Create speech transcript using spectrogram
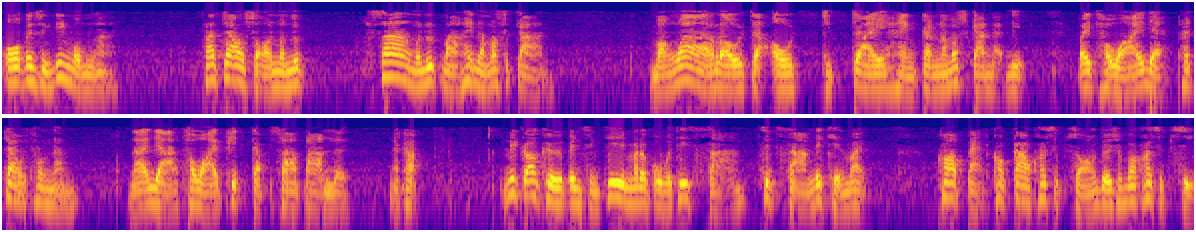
โอเป็นสิ่งที่งมงายพระเจ้าสอนมนุษย์สร้างมนุษย์มาให้นมัสการ หวังว่าเราจะเอาจิตใจแห่งการนมัสการแบบนี้ ไปถวายแด่พระเจ้าเท่านั้น นะอย่าถวายผิดกับซาตานเลยนะครับ นี่ก็คือเป็นสิ่งที่มาระโกบทที่สามสิบสามได้เขียนไว้ ข้อแปดข้อเก้าข้อสิบสองโดยเฉพาะข้อสิบสี่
